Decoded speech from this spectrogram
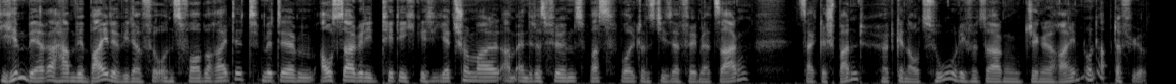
die Himbeere haben wir beide wieder für uns vorbereitet mit der Aussage, die tätige ich jetzt schon mal am Ende des Films. Was wollte uns dieser Film jetzt sagen? Seid gespannt, hört genau zu und ich würde sagen, Jingle rein und ab dafür.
